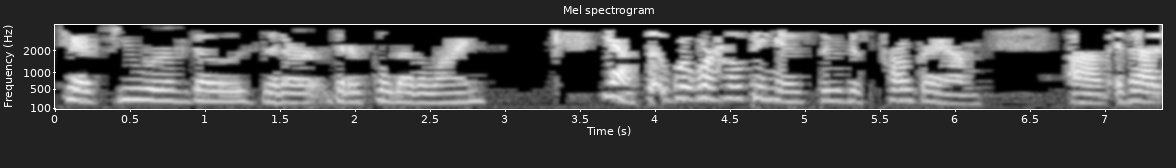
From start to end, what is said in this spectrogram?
to have fewer of those that are, that are pulled out of line? Yes, what we're hoping is through this program um, that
